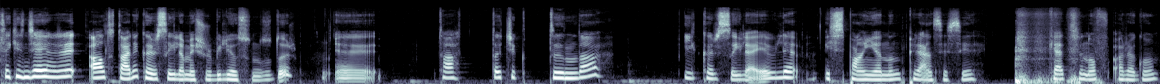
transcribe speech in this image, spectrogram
8. Henry 6 tane karısıyla meşhur biliyorsunuzdur. E, tahta çıktığında ilk karısıyla evli İspanya'nın prensesi Catherine of Aragon.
